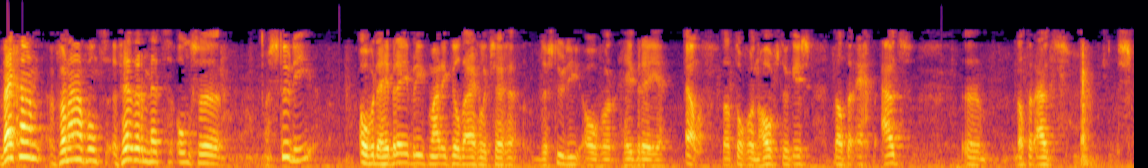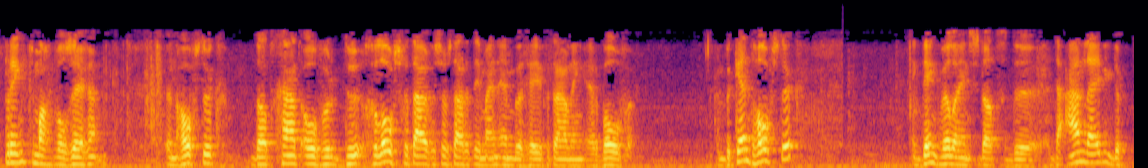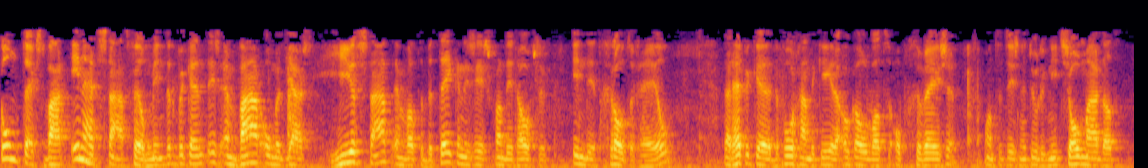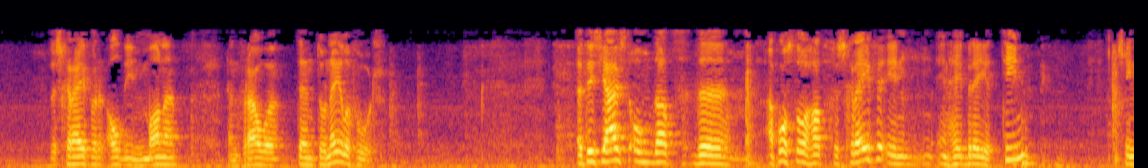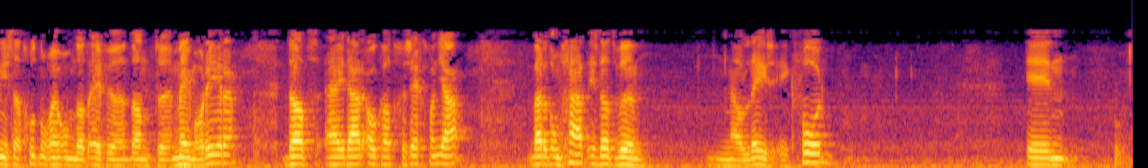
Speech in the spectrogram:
Wij gaan vanavond verder met onze studie over de Hebreeënbrief, maar ik wilde eigenlijk zeggen de studie over Hebreeën 11. Dat toch een hoofdstuk is dat er echt uit, uh, dat eruit springt, mag ik wel zeggen. Een hoofdstuk dat gaat over de geloofsgetuigen, zo staat het in mijn MBG-vertaling erboven. Een bekend hoofdstuk. Ik denk wel eens dat de, de aanleiding, de context waarin het staat, veel minder bekend is. En waarom het juist hier staat en wat de betekenis is van dit hoofdstuk in dit grote geheel. Daar heb ik eh, de voorgaande keren ook al wat op gewezen. Want het is natuurlijk niet zomaar dat de schrijver al die mannen en vrouwen ten tonele voert. Het is juist omdat de apostel had geschreven in, in Hebreeën 10. Misschien is dat goed nog om dat even dan te memoreren. Dat hij daar ook had gezegd van ja, waar het om gaat is dat we, nou lees ik voor, in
